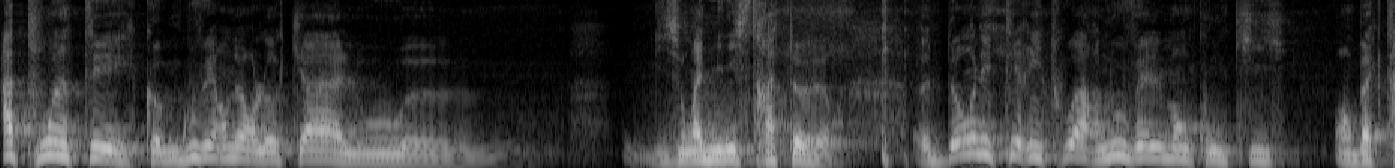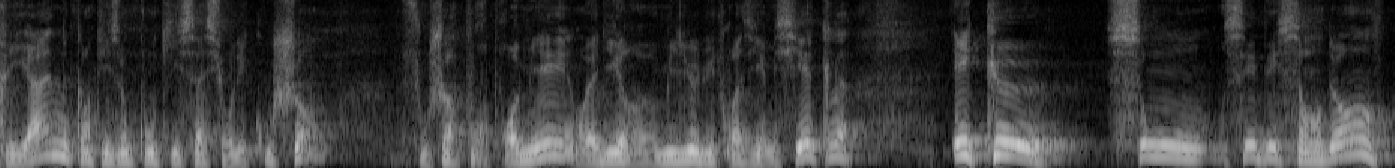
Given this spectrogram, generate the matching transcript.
appointé comme gouverneur local ou, euh, disons, administrateur dans les territoires nouvellement conquis en Bactriane, quand ils ont conquis ça sur les couchants, sous Chapour Ier, on va dire au milieu du IIIe siècle, et que ses descendants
